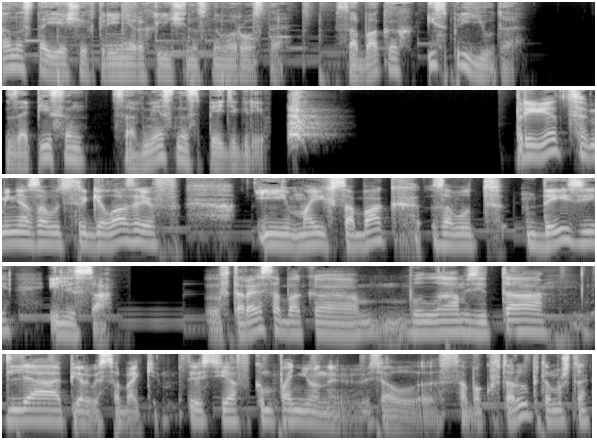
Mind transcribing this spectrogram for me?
о настоящих тренерах личностного роста. Собаках из приюта. Записан совместно с Педигри. Привет, меня зовут Сергей Лазарев, и моих собак зовут Дейзи и Лиса. Вторая собака была взята для первой собаки. То есть я в компаньоны взял собаку вторую, потому что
